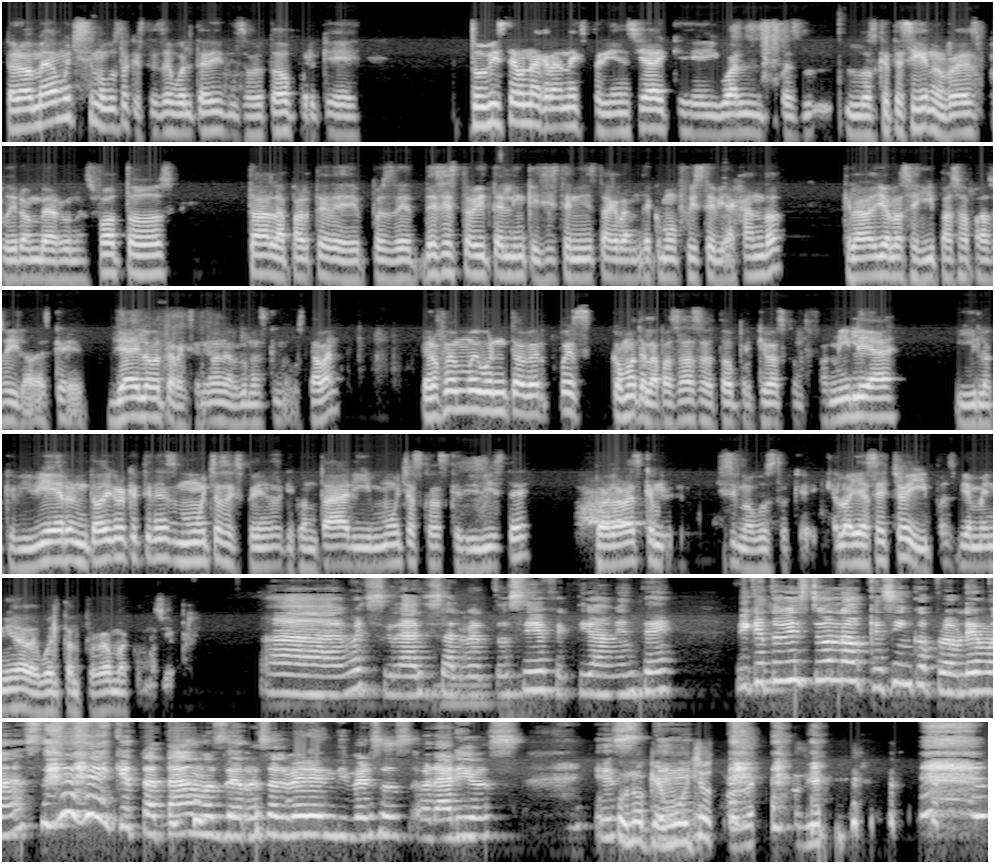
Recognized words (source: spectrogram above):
Pero me da muchísimo gusto que estés de vuelta, Edith, y sobre todo porque tuviste una gran experiencia que igual pues los que te siguen en redes pudieron ver algunas fotos, toda la parte de pues de, ese storytelling que hiciste en Instagram de cómo fuiste viajando, que la verdad yo lo seguí paso a paso y la verdad es que ya y luego te reaccionaron algunas que me gustaban, pero fue muy bonito ver pues cómo te la pasabas sobre todo porque ibas con tu familia y lo que vivieron y todo, yo creo que tienes muchas experiencias que contar y muchas cosas que viviste, pero la verdad es que me muchísimo gusto que, que lo hayas hecho y pues bienvenida de vuelta al programa como siempre. Ay, muchas gracias, Alberto. Sí, efectivamente. Vi que tuviste uno que cinco problemas que tratábamos de resolver en diversos horarios. Uno que este, muchos problemas.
